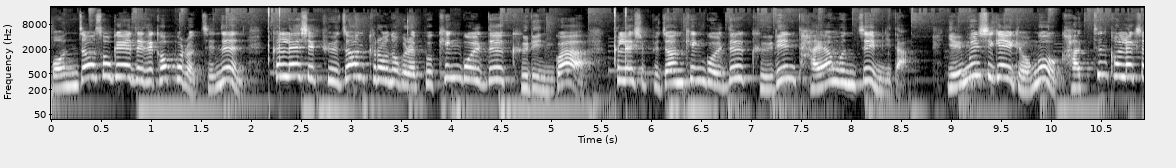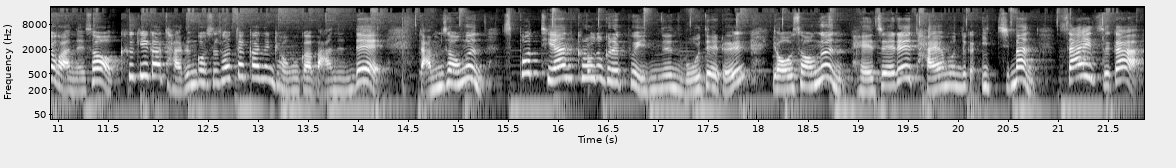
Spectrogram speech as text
먼저 소개해드릴 커플워치는 클래식 퓨전 크로노그래프 킹골드 그린과 클래식 퓨전 킹골드 그린 다이아몬드입니다. 예물 시계의 경우 같은 컬렉션 안에서 크기가 다른 것을 선택하는 경우가 많은데 남성은 스포티한 크로노그래프 있는 모델을 여성은 베젤에 다이아몬드가 있지만 사이즈가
